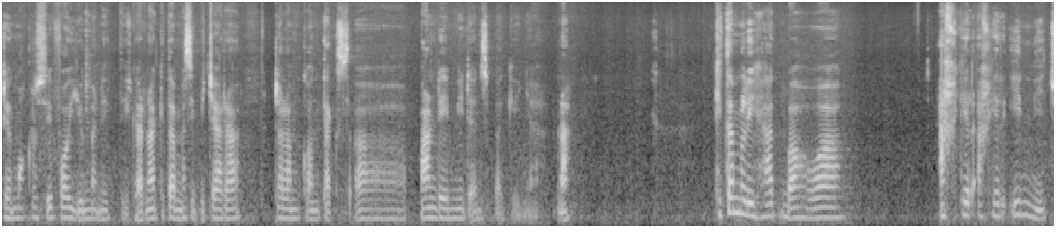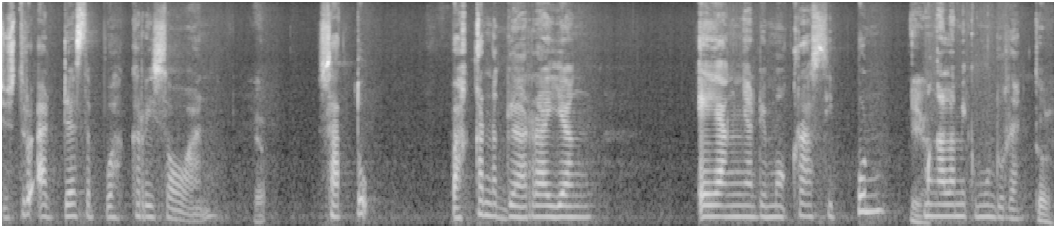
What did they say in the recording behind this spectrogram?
Democracy for Humanity karena kita masih bicara dalam konteks eh, pandemi dan sebagainya. Nah kita melihat bahwa akhir-akhir ini justru ada sebuah kerisauan Ya. satu bahkan negara yang eyangnya demokrasi pun Iya. mengalami kemunduran Betul.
